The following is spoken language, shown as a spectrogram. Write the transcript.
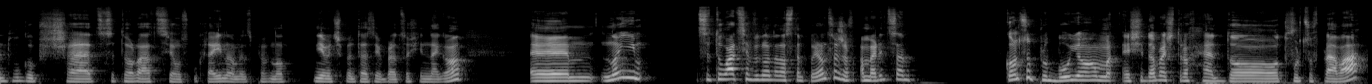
długo przed sytuacją z Ukrainą, więc pewno nie wiem, czy bym teraz nie wybrał coś innego. Em, no i sytuacja wygląda następująco, że w Ameryce w końcu próbują się dobrać trochę do twórców prawa,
